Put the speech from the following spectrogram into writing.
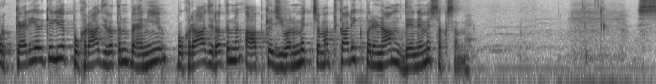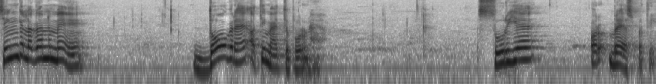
और कैरियर के लिए पुखराज रत्न पहनिए। पुखराज रत्न आपके जीवन में चमत्कारिक परिणाम देने में सक्षम है। सिंह लगन में दो ग्रह अति महत्वपूर्ण हैं। सूर्य और बृहस्पति।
